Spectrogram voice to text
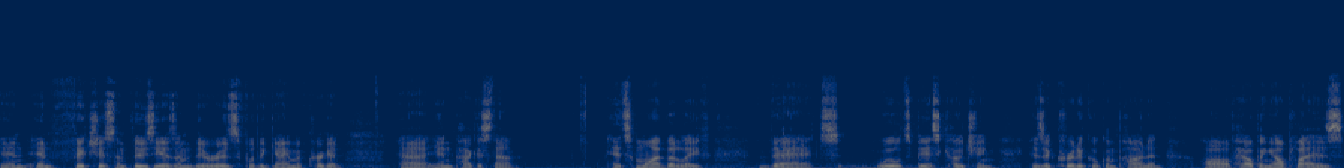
infectious enthusiasm there is for the game of cricket uh, in Pakistan. It's my belief that world's best coaching is a critical component of helping our players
